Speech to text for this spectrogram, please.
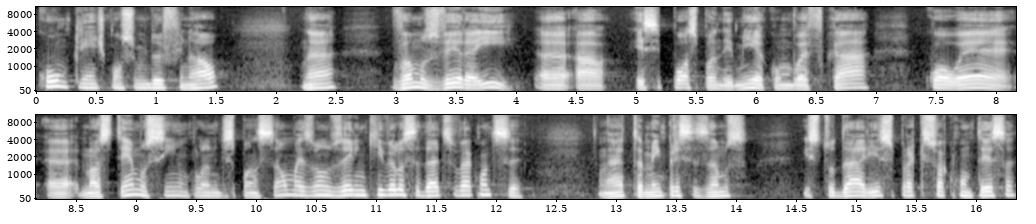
com o cliente consumidor final. Né? Vamos ver aí uh, uh, esse pós-pandemia, como vai ficar, qual é. Uh, nós temos sim um plano de expansão, mas vamos ver em que velocidade isso vai acontecer. Né? Também precisamos estudar isso para que isso aconteça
